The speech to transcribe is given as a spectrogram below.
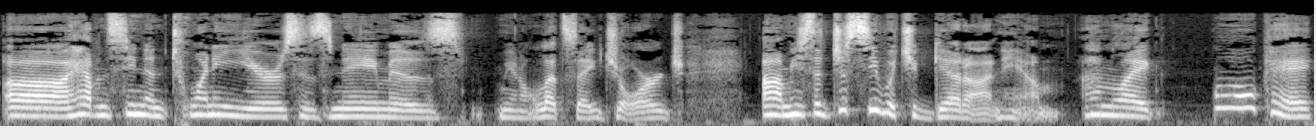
Uh, I haven't seen in 20 years. His name is, you know, let's say George. Um, he said, just see what you get on him. I'm like, oh, okay.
